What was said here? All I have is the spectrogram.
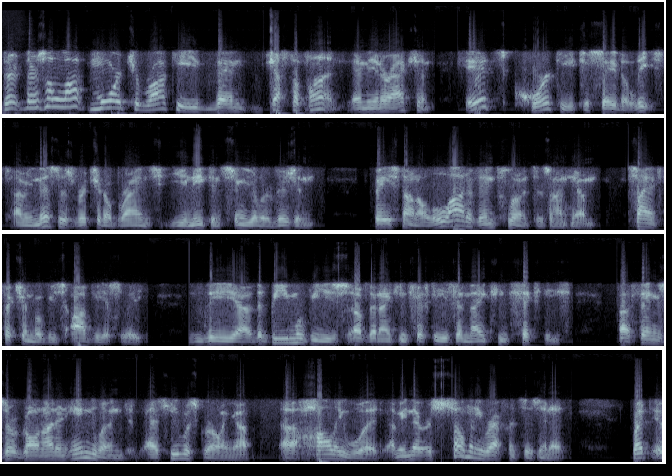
There, there's a lot more to Rocky than just the fun and the interaction. It's quirky to say the least. I mean, this is Richard O'Brien's unique and singular vision based on a lot of influences on him. Science fiction movies, obviously, the uh, the B movies of the 1950s and 1960s, uh, things that were going on in England as he was growing up, uh, Hollywood. I mean, there are so many references in it. But uh,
